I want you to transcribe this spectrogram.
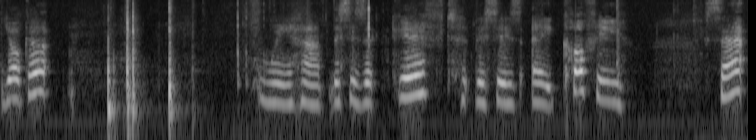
yogurt we have this is a gift this is a coffee set.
